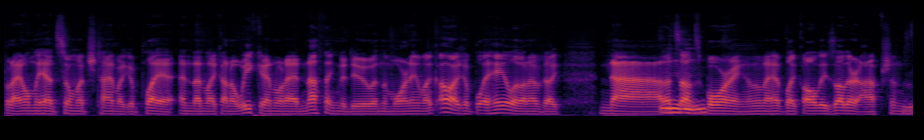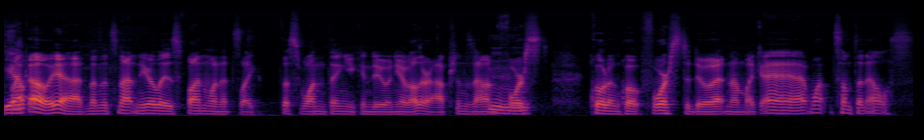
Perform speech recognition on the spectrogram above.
But I only had so much time I could play it. And then like on a weekend when I had nothing to do in the morning, I'm like, oh, I could play Halo, and I'd be like. Nah, that sounds boring. And then I have like all these other options. It's Mm-hmm. Yep. like, oh yeah, then it's not nearly as fun when it's like this one thing you can do, and you have other options. Now I'm Mm-hmm. forced quote unquote forced to do it and i'm like eh, i want something else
